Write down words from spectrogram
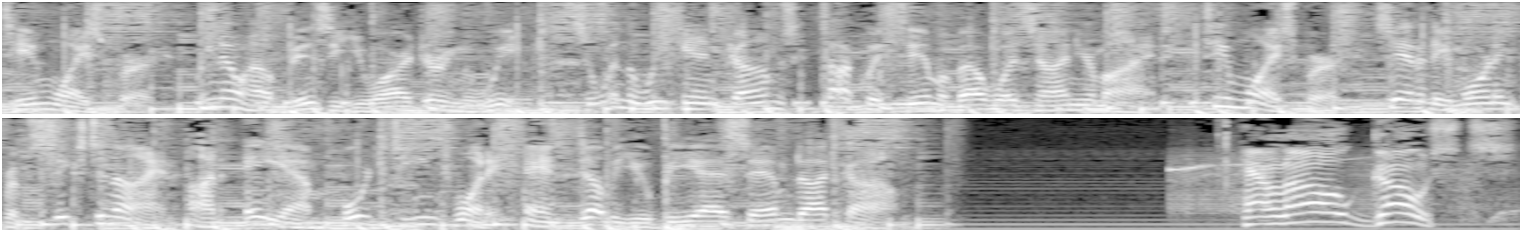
Tim Weisberg. We know how busy you are during the week, so when the weekend comes, talk with Tim about what's on your mind. Tim Weisberg, Saturday morning from 6 to 9 on AM 1420 and WBSM.com. Hello, ghosts.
